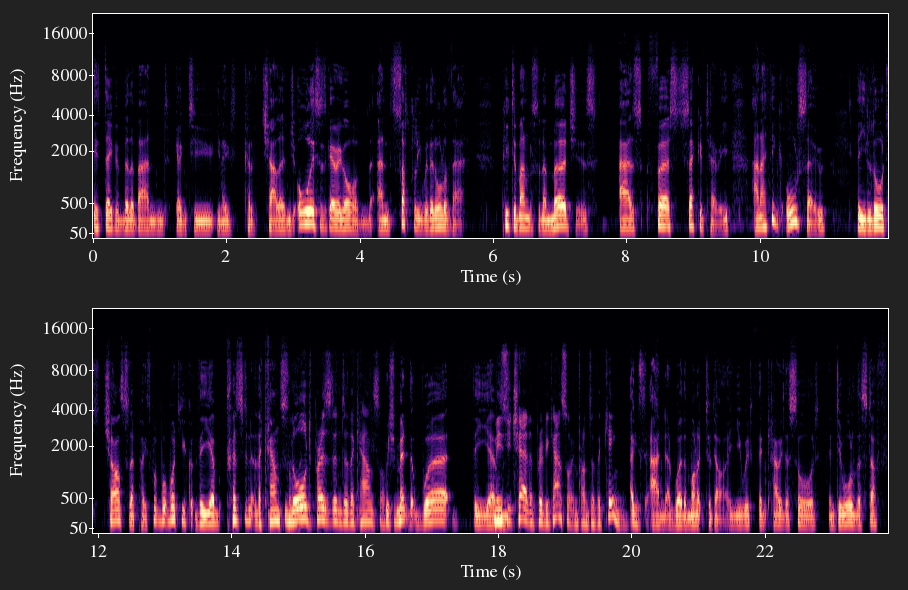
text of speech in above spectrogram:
Is David Miliband going to, you know, kind of challenge? All this is going on, and subtly within all of that, Peter Mandelson emerges as first secretary, and I think also the Lord Chancellor post. What, what, do you call the um, President of the Council? Lord President of the Council. Which meant that were the. Um, means you chair the Privy Council in front of the King. ex- and, and were the monarch to die, you would then carry the sword and do all of the stuff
